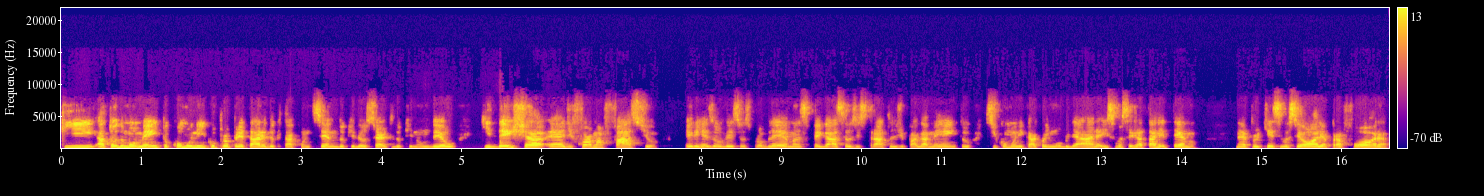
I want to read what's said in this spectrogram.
que a todo momento comunica o proprietário do que está acontecendo, do que deu certo, do que não deu, que deixa é, de forma fácil ele resolver seus problemas, pegar seus extratos de pagamento, se comunicar com a imobiliária, isso você já está retendo né? Porque se você olha para fora,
